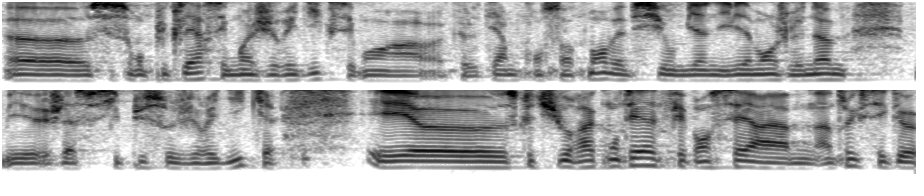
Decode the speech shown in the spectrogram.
c'est souvent plus clair. C'est moins juridique, c'est moins que le terme consentement, même si on, bien évidemment je le nomme, mais je l'associe plus au juridique. Et euh, ce que tu racontais me fait penser à un truc, c'est que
